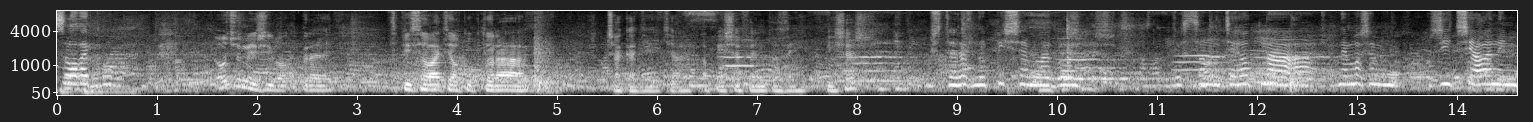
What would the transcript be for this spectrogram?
človeku. O čom je život pre spisovateľku, ktorá čaká dieťa a píše fantasy? Píšeš? Už teraz nepíšem, lebo už som tehotná a nemôžem žiť šialeným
